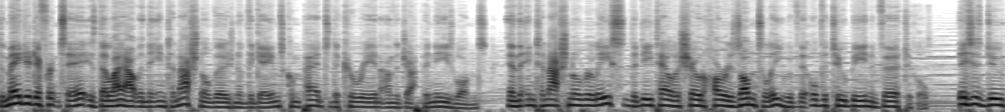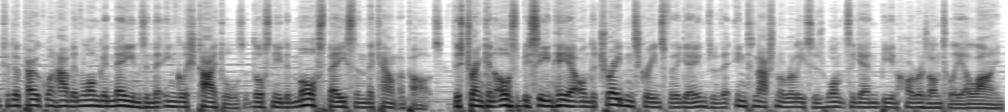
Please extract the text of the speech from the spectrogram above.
The major difference here is the layout in the international version of the games compared to the Korean and the Japanese ones. In the international release, the details are shown horizontally with the other two being vertical. This is due to the Pokemon having longer names in the English titles, thus needed more space than the counterparts. This trend can also be seen here on the trading screens for the games with the international releases once again being horizontally aligned.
